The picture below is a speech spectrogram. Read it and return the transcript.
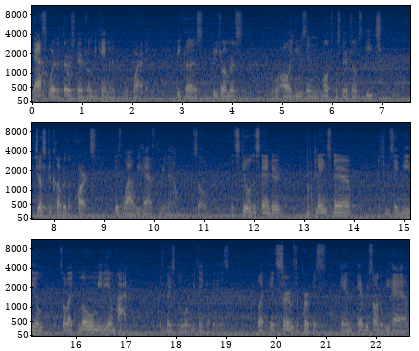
that's where the third snare drum became a requirement because three drummers were all using multiple snare drums each just to cover the parts is why we have three now. So it's still the standard main snare, as you would say medium. So like low, medium, high is basically what we think of it is. But it serves a purpose and every song that we have,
